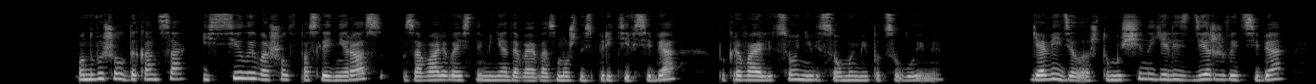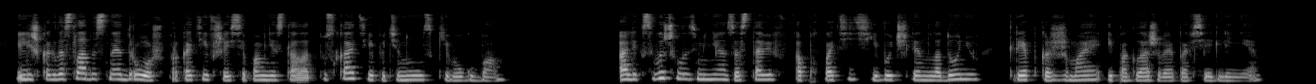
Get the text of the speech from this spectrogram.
Он вышел до конца и с силой вошел в последний раз, заваливаясь на меня, давая возможность прийти в себя, покрывая лицо невесомыми поцелуями. Я видела, что мужчина еле сдерживает себя, и лишь когда сладостная дрожь, прокатившаяся по мне, стала отпускать, я потянулась к его губам. Алекс вышел из меня, заставив обхватить его член ладонью, крепко сжимая и поглаживая по всей длине.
